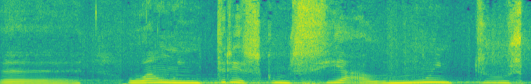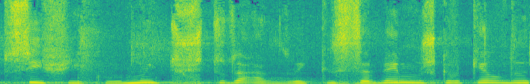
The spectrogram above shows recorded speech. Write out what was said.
uh, ou há um interesse comercial muito específico, muito estudado e que sabemos que aquele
